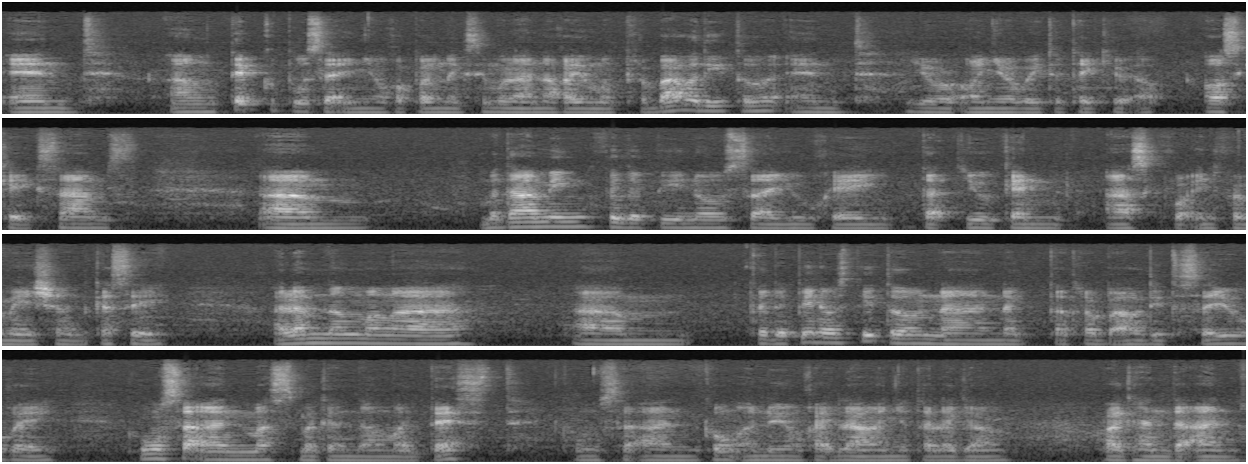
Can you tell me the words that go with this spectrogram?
And ang tip ko po sa inyo kapag nagsimula na kayo magtrabaho dito and you're on your way to take your OSCE exams, um, madaming Filipino sa UK that you can ask for information kasi alam ng mga um, Filipinos dito na nagtatrabaho dito sa UK kung saan mas magandang mag-test, kung saan, kung ano yung kailangan nyo talagang paghandaan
